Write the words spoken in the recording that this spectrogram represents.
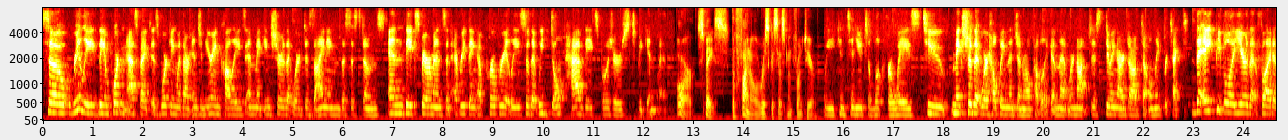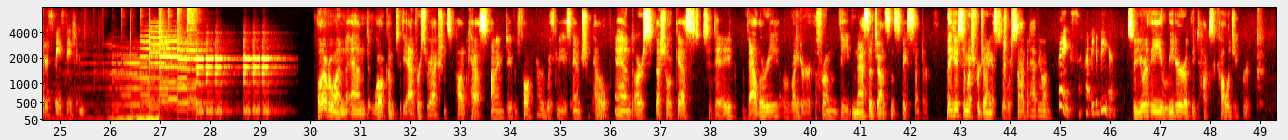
So, really, the important aspect is working with our engineering colleagues and making sure that we're designing the systems and the experiments and everything appropriately so that we don't have the exposures to begin with. Or space, the final risk assessment frontier. We continue to look for ways to make sure that we're helping the general public and that we're not just doing our job to only protect the eight people a year that fly to the space station. Hello, everyone, and welcome to the Adverse Reactions Podcast. I'm David Faulkner. With me is Anne Chappelle, and our special guest today, Valerie Ryder from the NASA Johnson Space Center. Thank you so much for joining us today. We're so happy to have you on. Thanks. Happy to be here. So, you're the leader of the toxicology group.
